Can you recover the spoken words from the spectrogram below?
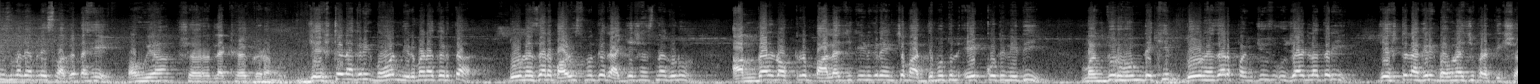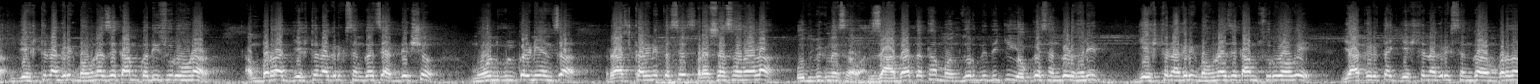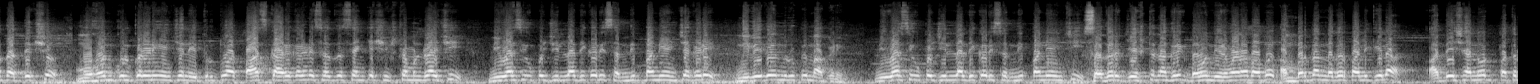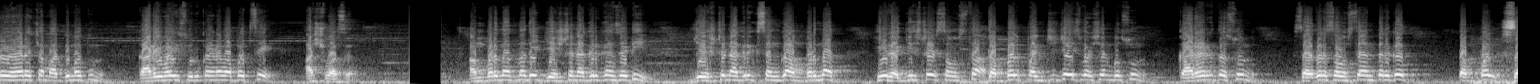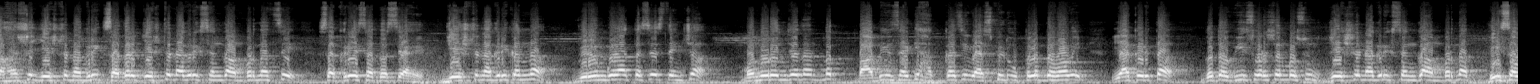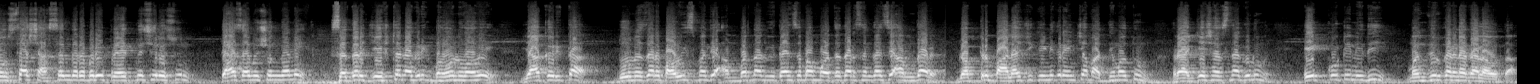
न्यूजमध्ये आपले स्वागत आहे. पाहूया शहरातल्या ठळक घडामोडी. ज्येष्ठ नागरिक भवन निर्माणाकरता दोन हजार बावीसमध्ये राज्य शासनाकडून आमदार डॉक्टर बालाजी केणकर यांच्या माध्यमातून एक कोटी निधी मंजूर होऊन देखील दोन हजार पंचवीस उजाडला तरी ज्येष्ठ नागरिक भवनाची प्रतीक्षा. ज्येष्ठ नागरिक भवनाचे काम कधी सुरू होणार? अंबरनाथ ज्येष्ठ नागरिक संघाचे अध्यक्ष मोहन कुलकर्णी यांचा राजकारणी तसेच प्रशासनाला उद्विग्न असावा जागा तथा मंजूर निधीची योग्य संगड घालीत ज्येष्ठ नागरिक भवनाचे काम सुरू व्हावे याकरिता ज्येष्ठ नागरिक संघ अंबरनाथ अध्यक्ष मोहन कुलकर्णी यांच्या नेतृत्वात पाच कार्यकारिणी सदस्यांच्या शिष्टमंडळाची निवासी उपजिल्हाधिकारी संदीप माने यांच्याकडे निवेदन रूपी मागणी. निवासी उपजिल्हाधिकारी संदीप माने यांची सदर ज्येष्ठ नागरिक भवन निर्माणाबाबत अंबरनाथ नगरपालिकेला आदेशांवर पत्रव्यवहाराच्या माध्यमातून कार्यवाही सुरू करण्याबाबतचे आश्वासन. अंबरनाथमध्ये ज्येष्ठ नागरिकांसाठी ज्येष्ठ नागरिक संघ अंबरनाथ ही रजिस्टर्ड संस्था तब्बल पंचेचाळीस वर्षांपासून कार्यरत असून सदर संस्थेअंतर्गत तब्बल सहाशे ज्येष्ठ नागरिक सदर ज्येष्ठ नागरिक संघ अंबरनाथचे सक्रिय सदस्य आहेत. ज्येष्ठ नागरिकांना विरंगुळा तसेच त्यांच्या मनोरंजनात्मक बाबींसाठी हक्काचे व्यासपीठ उपलब्ध व्हावे याकरिता गत वीस वर्षांपासून ज्येष्ठ नागरिक संघ अंबरनाथ ही संस्था शासन दरबारी प्रयत्नशील असून त्याच अनुषंगाने सदर ज्येष्ठ नागरिक भवन व्हावे याकरिता दोन हजार बावीसमध्ये अंबरनाथ विधानसभा मतदारसंघाचे आमदार डॉक्टर बालाजी केणेकर यांच्या माध्यमातून राज्य शासनाकडून एक कोटी निधी मंजूर करण्यात आला होता.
